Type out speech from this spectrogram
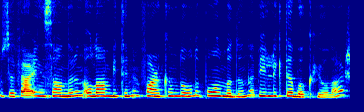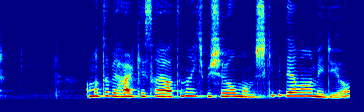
Bu sefer insanların olan bitenin farkında olup olmadığına birlikte bakıyorlar. Ama tabii herkes hayatına hiçbir şey olmamış gibi devam ediyor.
